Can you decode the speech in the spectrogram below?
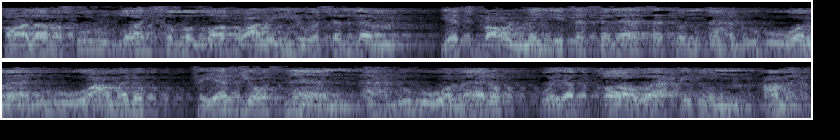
قال رسول الله صلى الله عليه وسلم يتبع الميت ثلاثة أهله وماله وعمله فيرجع اثنان أهله وماله ويبقى واحد عمله.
